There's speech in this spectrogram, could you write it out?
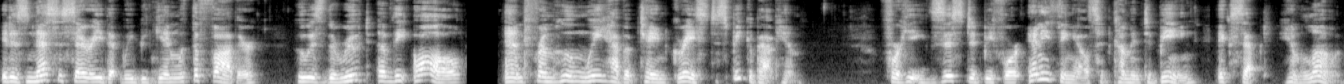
it is necessary that we begin with the Father, who is the root of the all, and from whom we have obtained grace to speak about him. For he existed before anything else had come into being except him alone.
